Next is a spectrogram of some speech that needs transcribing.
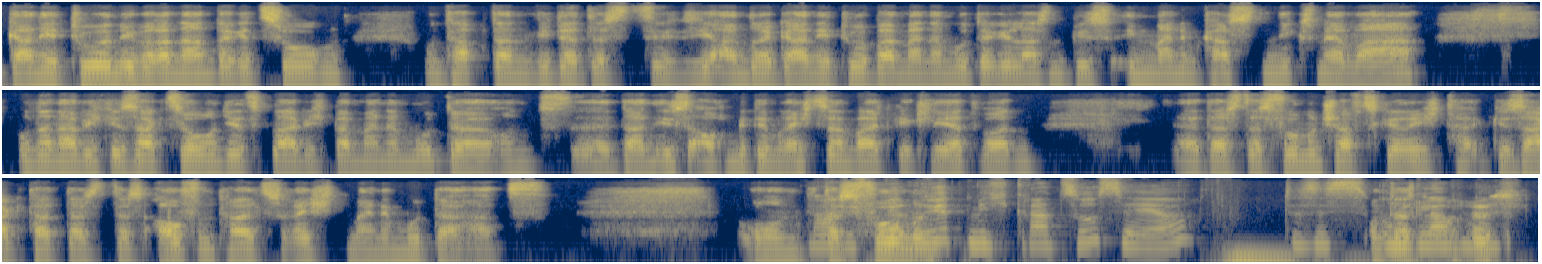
Garnituren übereinander gezogen und habe dann wieder das, die andere Garnitur bei meiner Mutter gelassen, bis in meinem Kasten nichts mehr war. Und dann habe ich gesagt, so, und jetzt bleibe ich bei meiner Mutter. Und dann ist auch mit dem Rechtsanwalt geklärt worden, äh, dass das Vormundschaftsgericht gesagt hat, dass das Aufenthaltsrecht meine Mutter hat. Und wow, das, das berührt mich gerade so sehr. Das ist und unglaublich. Das,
